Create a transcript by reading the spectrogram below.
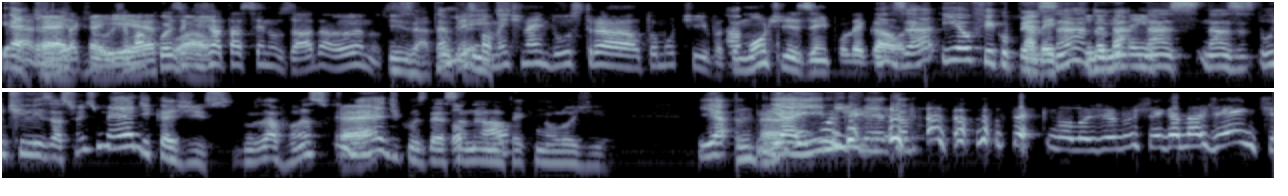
É, né? é, é uma é coisa atual. que já está sendo usada há anos. Exatamente. Principalmente na indústria automotiva. Tem um monte de exemplo legal. Exato. E eu fico pensando na, nas, nas utilizações médicas disso, nos avanços é. médicos dessa Total. nanotecnologia. E, a, uhum. e aí me vem a tecnologia não chega na gente.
